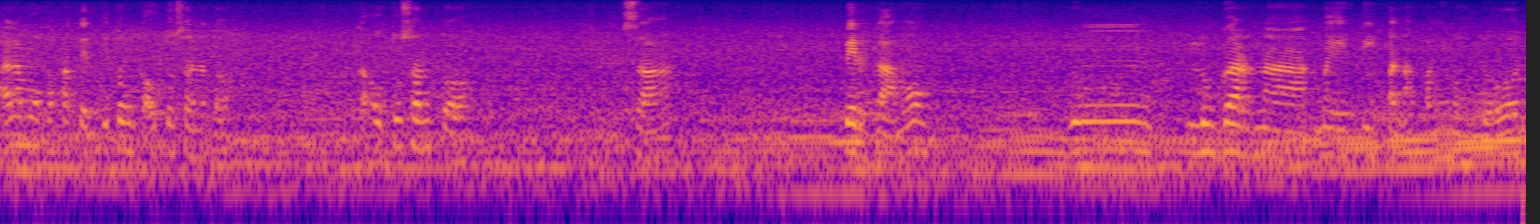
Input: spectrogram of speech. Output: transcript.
Alam mo kapatid, itong kautusan na to, kautusan to sa Pergamo. Yung lugar na maitipan ang Panginoon doon,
